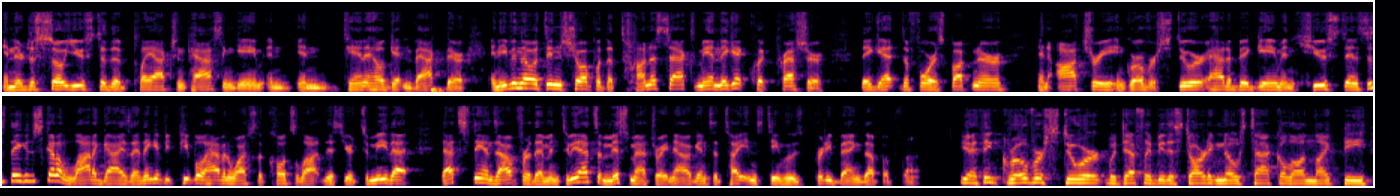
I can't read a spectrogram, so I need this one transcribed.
and they're just so used to the play action passing game and, and Tannehill getting back there. And even though it didn't show up with a ton of sacks, man, they get quick pressure. They get DeForest Buckner and Autry and Grover Stewart had a big game in Houston. It's just they just got a lot of guys. I think if people haven't watched the Colts a lot this year, to me that that stands out for them. And to me, that's a mismatch right now against a Titans team who's pretty banged up up front. Yeah, I think Grover Stewart would definitely be the starting nose tackle on like the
